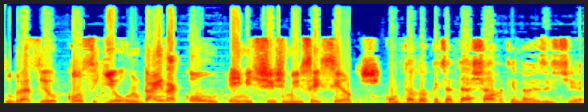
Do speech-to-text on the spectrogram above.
no Brasil, conseguiu um Dynacon MX1600. Computador que a gente até achava que não existia.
